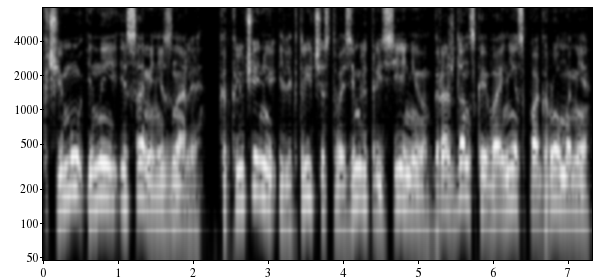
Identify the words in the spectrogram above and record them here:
К чему иные и сами не знали. К отключению электричества, землетрясению, гражданской войне с погромами,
